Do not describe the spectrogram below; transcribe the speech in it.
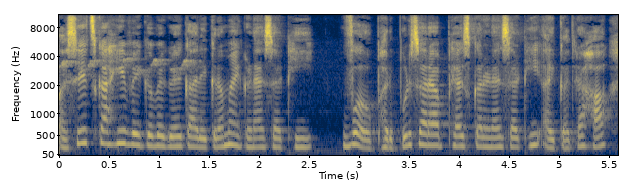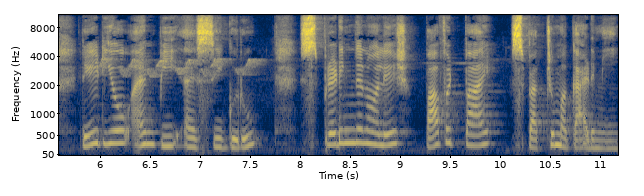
असेच काही वेगवेगळे कार्यक्रम ऐकण्यासाठी व भरपूर सारा अभ्यास करण्यासाठी ऐकत रहा. Radio M P S C Guru spreading the knowledge पाफट पाय स्पॅक्ट्रम अकॅडमी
